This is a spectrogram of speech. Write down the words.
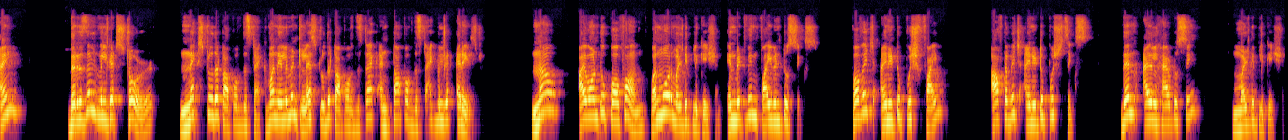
and the result will get stored next to the top of the stack. One element less to the top of the stack and top of the stack will get erased. Now I want to perform one more multiplication in between 5 into 6 for which I need to push 5 after which I need to push 6. Then I will have to say multiplication.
